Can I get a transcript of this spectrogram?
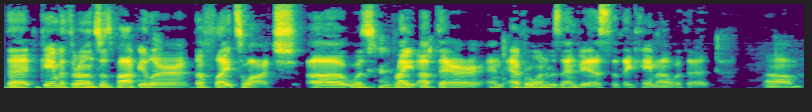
that Game of Thrones was popular, the Flights Watch uh, was right up there, and everyone was envious that they came out with it. Um,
